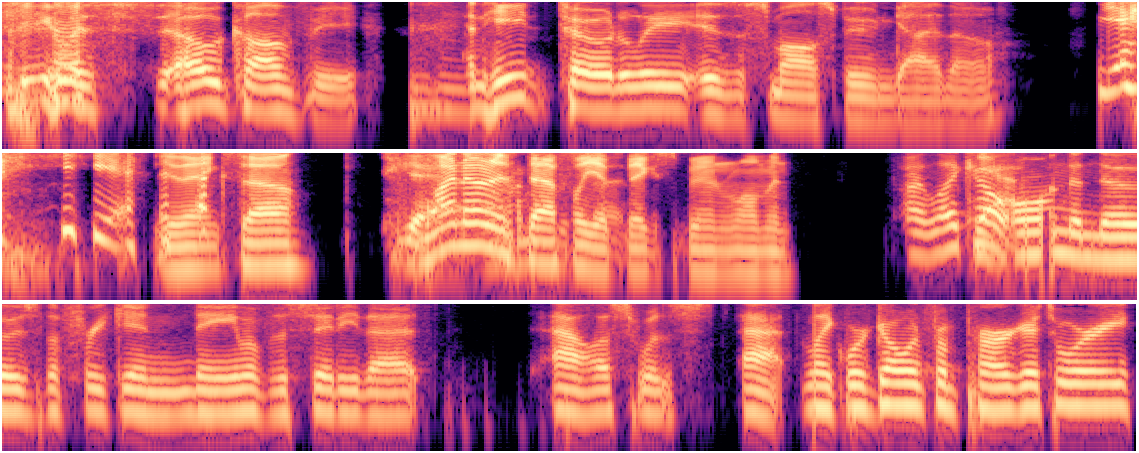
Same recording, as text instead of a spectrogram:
He was so comfy. And he totally is a small spoon guy, though. yeah, yeah. You think so? Yeah. is definitely a big spoon woman. I like how Yeah. on the nose the freaking name of the city that Alice was at. Like we're going from purgatory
